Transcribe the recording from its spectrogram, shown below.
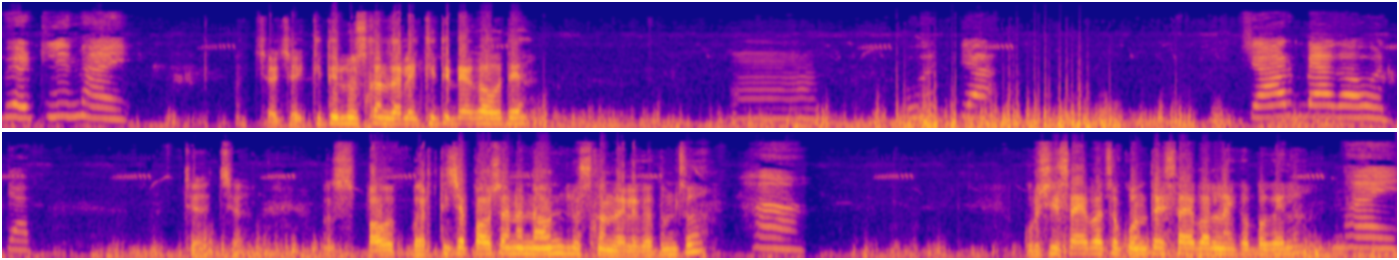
भेटली नाही. अच्छा अच्छा. किती नुकसान झाले? किती बॅगा होत्या? अं, होत्या. चार बॅगा होत्या. अच्छा अच्छा. पाऊस भरतीच्या पावसानं नावून नुकसान झालं का तुमचं? कृषी साहेबाचं कोणताही साहेब आला नाही का बघायला? नाही.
